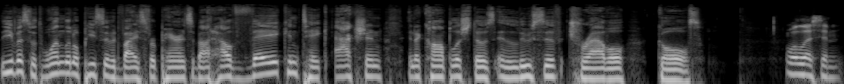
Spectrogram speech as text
Leave us with one little piece of advice for parents about how they can take action and accomplish those elusive travel goals. Well, listen,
